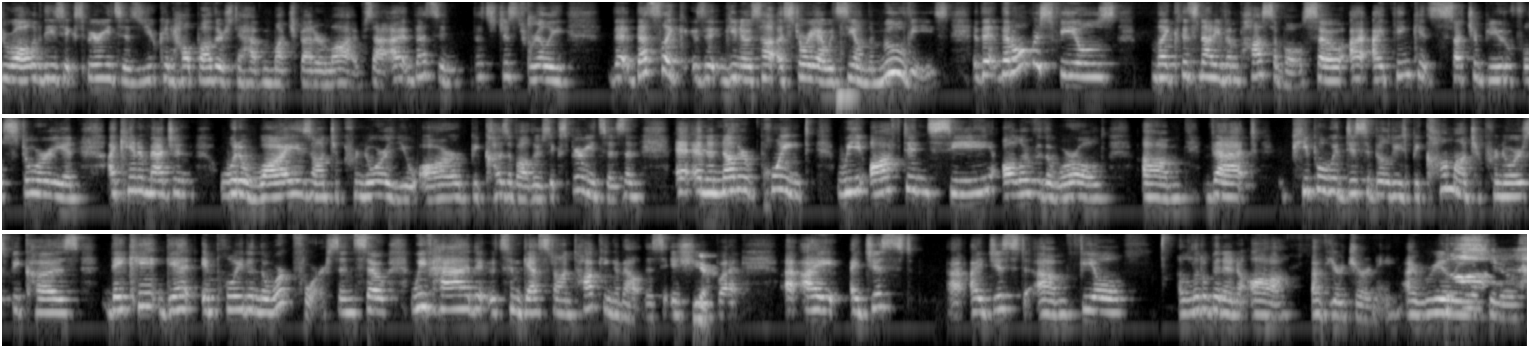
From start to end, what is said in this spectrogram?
through all of these experiences, you can help others to have much better lives. I, that's in, that's just really that that's like is it you know a story I would see on the movies that that almost feels like that's not even possible. So I, I, think it's such a beautiful story. And I can't imagine what a wise entrepreneur you are because of all those experiences. And, and another point, we often see all over the world um, that people with disabilities become entrepreneurs because they can't get employed in the workforce. And so we've had some guests on talking about this issue, yeah. but I, I just, I just um, feel a little bit in awe of your journey. I really do.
